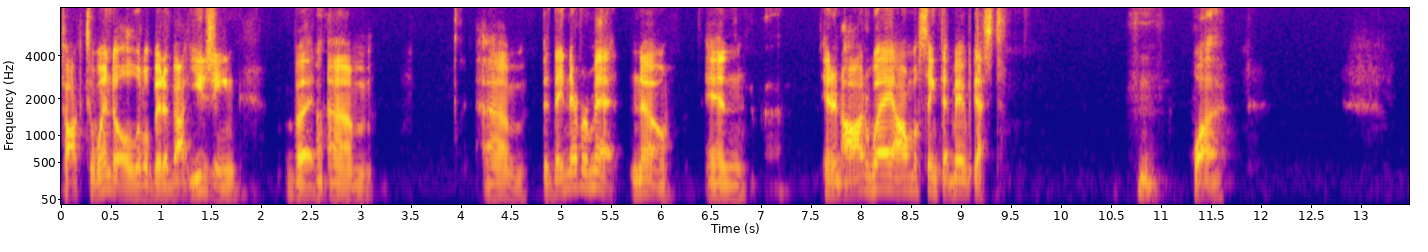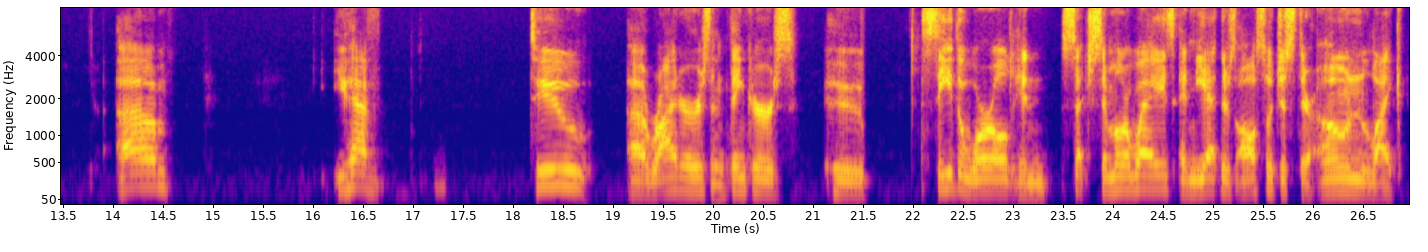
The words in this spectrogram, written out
talked to Wendell a little bit about Eugene, but uh-huh. um, um, but they never met. No, and in an odd way, I almost think that maybe best. Hmm. Why? Um, you have two uh, writers and thinkers who see the world in such similar ways and yet there's also just their own like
